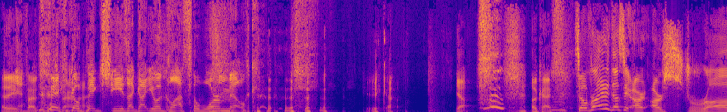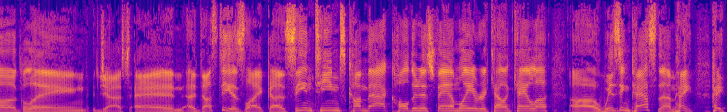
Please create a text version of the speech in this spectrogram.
at 85 There degrees you go, big cheese. I got you a glass of warm milk. Here you go. Yeah. Okay. So Ryan and Dusty are are struggling, Jess, and uh, Dusty is like uh, seeing teams come back, Holderness family, Raquel and Kayla, uh, whizzing past them. Hey, hey,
